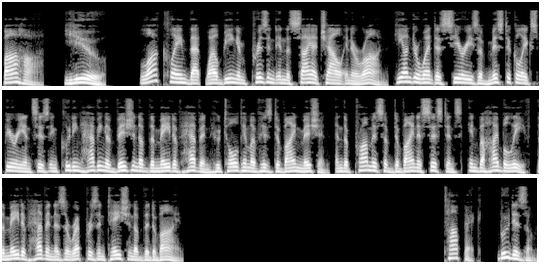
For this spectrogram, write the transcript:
Baha U Law claimed that, while being imprisoned in the Síyáh-Chál in Iran, he underwent a series of mystical experiences including having a vision of the Maid of Heaven who told him of his divine mission, and the promise of divine assistance. In Bahá'í belief, the Maid of Heaven is a representation of the divine. Buddhism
